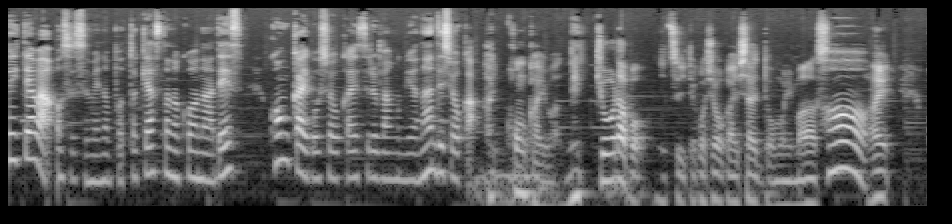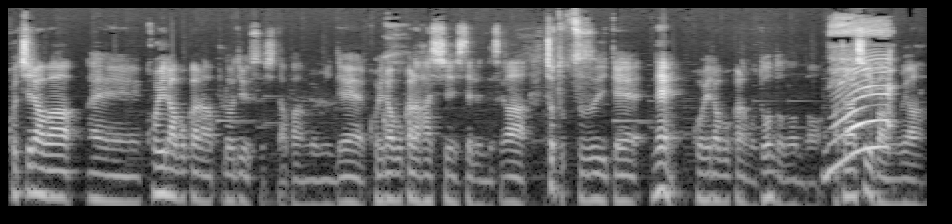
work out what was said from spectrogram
続いてはおすすめのポッドキャストのコーナーです。今回ご紹介する番組は何でしょうか？はい。今回は熱狂ラボについてご紹介したいと思います。はい。こちらは、えー、恋ラボからプロデュースした番組で、恋ラボから発信してるんですが、ちょっと続いてね、恋ラボからもどんどんどんどん新しい番組が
